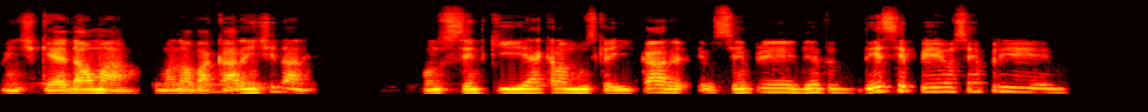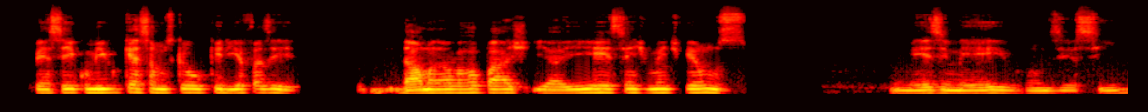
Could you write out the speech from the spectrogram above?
A gente quer dar uma, uma nova cara, a gente dá, né? Quando sente que é aquela música aí. Cara, eu sempre, dentro desse EP, eu sempre pensei comigo que essa música eu queria fazer, dar uma nova roupagem. E aí, recentemente, uns um mês e meio, vamos dizer assim,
